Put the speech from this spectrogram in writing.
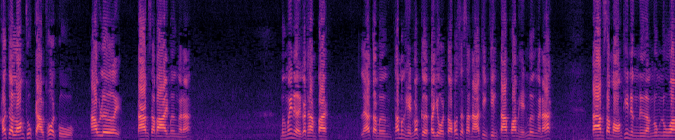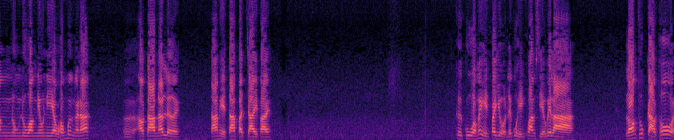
เขาจะร้องทุกข์กล่าวโทษกู เอาเลย ตามสบายมึงอะนะ มึงไม่เหนื่อยก็ทำไป แล้วแต่มึง ถ้ามึงเห็นว่าเกิดประโยชน์ต่อพระศาสนาจริง ๆ ตามความเห็นมึงอะนะตามสมองที่หนึ่งเนืองนงนวงนงนวงเนียวเนียวของมึงอะนะเออเอาตามนั้นเลย ตามเหตุตามปัจจัยไป คือกูอะไม่เห็นประโยชน์เลยกูเห็นความเสียเวลา ร้องทุกข์กล่าวโทษ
